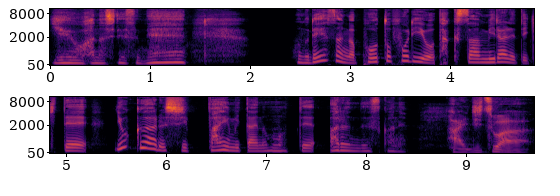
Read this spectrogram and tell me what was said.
いうお話ですね。このレイさんがポートフォリオをたくさん見られてきて、よくある失敗みたいなものってあるんですかね？はい、実は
